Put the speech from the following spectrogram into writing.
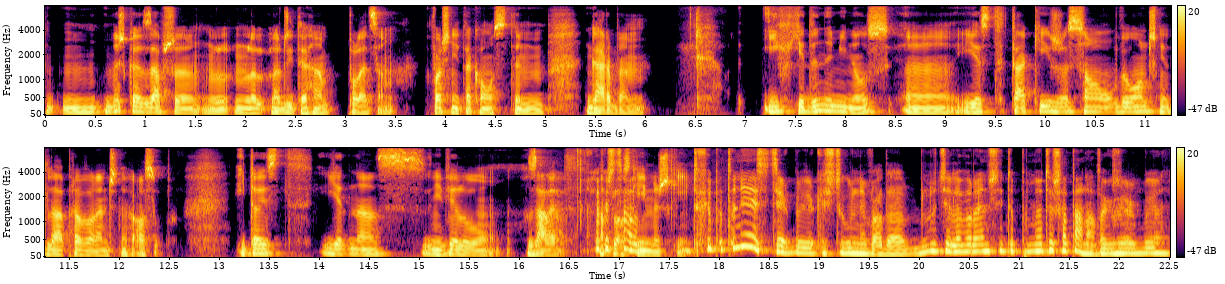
myszkę zawsze Logitecha polecam. Właśnie taką z tym garbem. Ich jedyny minus y, jest taki, że są wyłącznie dla praworęcznych osób. I to jest jedna z niewielu zalet aplowskiej myszki. To chyba to nie jest jakby jakaś szczególna wada. Ludzie leworęczni to pomioty szatana, także jakby...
